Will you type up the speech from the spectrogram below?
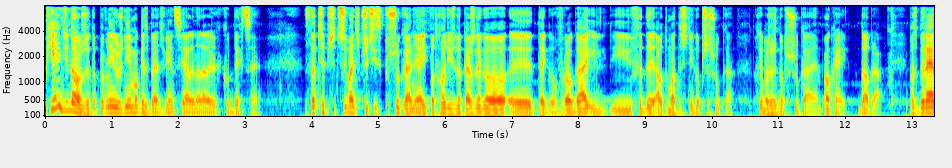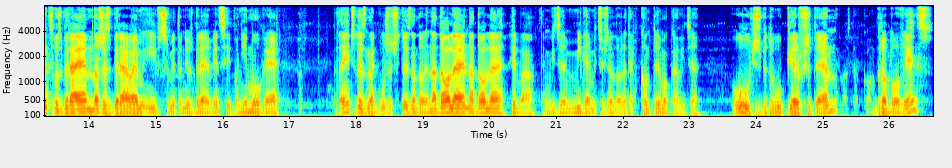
Pięć noży, to pewnie już nie mogę zbierać więcej, ale nadal kurde chcę. Znaczy przytrzymać przycisk przeszukania i podchodzić do każdego y, tego wroga i, i wtedy automatycznie go przeszuka. To chyba, że już go przeszukałem. Okej, dobra. Pozbierałem co pozbierałem, noże zbierałem i w sumie to nie uzbierałem więcej, bo nie mogę. Pytanie, czy to jest na górze, czy to jest na dole? Na dole, na dole, chyba. Tam widzę, miga mi coś na dole, tak kątem oka widzę. Uuu, czyżby to był pierwszy ten? Grobowiec?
